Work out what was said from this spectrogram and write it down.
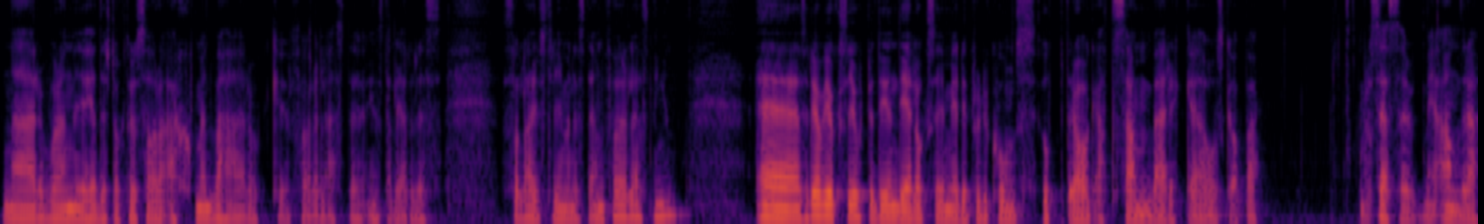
När vår nya hedersdoktor Sara Ahmed var här och föreläste installerades så livestreamades den föreläsningen. Eh, så det har vi också gjort och det är en del också i medieproduktionsuppdrag att samverka och skapa processer med andra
